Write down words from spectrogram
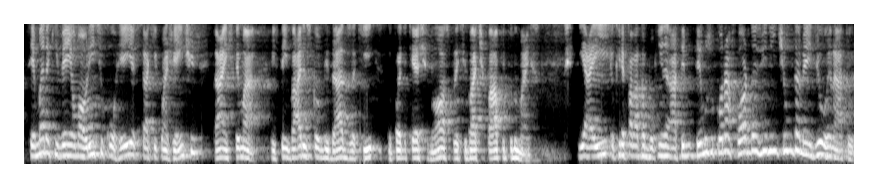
Semana que vem é o Maurício Correia, que está aqui com a gente. Tá? A, gente tem uma, a gente tem vários convidados aqui no podcast nosso para esse bate-papo e tudo mais. E aí, eu queria falar um pouquinho. Ah, temos o Conafor 2021 também, viu, Renato?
